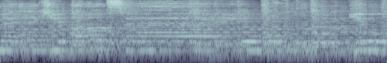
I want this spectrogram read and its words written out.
make you time. You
